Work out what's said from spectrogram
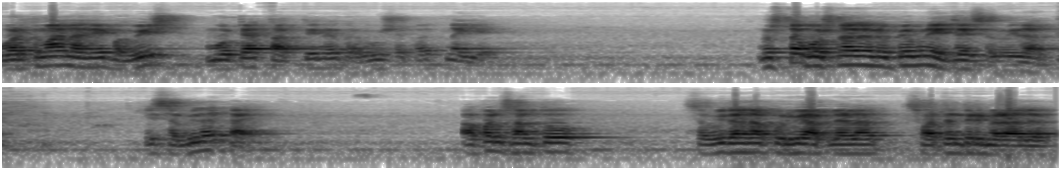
वर्तमान आणि भविष्य मोठ्या ताकदीने घडवू शकत नाहीये. नुसतं घोषणा देऊन उपयोग नाही जय संविधान. हे संविधान काय? आपण सांगतो संविधानापूर्वी आपल्याला स्वातंत्र्य मिळालं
